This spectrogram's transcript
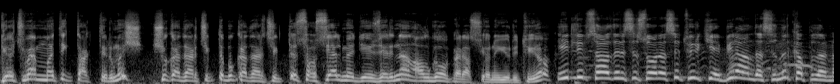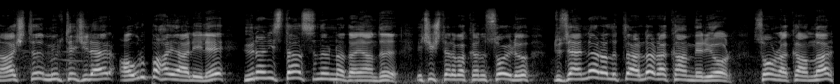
göçmen matik taktırmış. Şu kadar çıktı bu kadar çıktı. Sosyal medya üzerinden algı operasyonu yürütüyor. İdlib saldırısı sonrası Türkiye bir anda sınır kapılarını açtı. Mülteciler Avrupa hayaliyle Yunanistan sınırına dayandı. İçişleri Bakanı Soylu düzenli aralıklarla rakam veriyor. Son rakamlar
